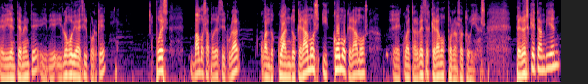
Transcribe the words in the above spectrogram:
evidentemente, y, luego voy a decir por qué, pues vamos a poder circular cuando, cuando queramos y como queramos, eh, cuantas veces queramos por las autovías. Pero es que también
